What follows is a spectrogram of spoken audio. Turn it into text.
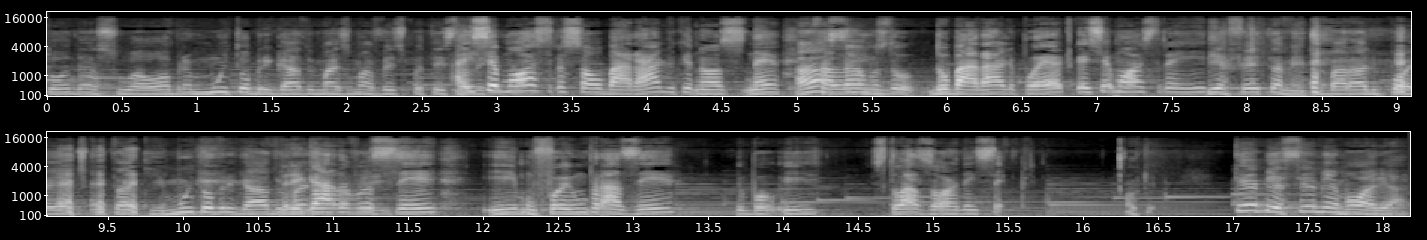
toda a sua obra. Muito obrigado mais uma vez por ter estado aí aqui. Aí você mostra só o baralho, que nós né, ah, falamos do, do, baralho poético, aí você mostra aí. Perfeitamente, o baralho poético está aqui. Muito obrigado Obrigada a você, e foi um prazer, e, e estou às ordens sempre. Ok. TBC Memória,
